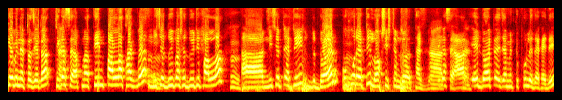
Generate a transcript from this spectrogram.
কেবিনেটটা যেটা ঠিক আছে? আপনার তিন পাল্লা থাকবে নিচে দুই পাশে দুইটি পাল্লা আর নিচে একটি ডয়ার উপরে একটি লক সিস্টেম ডয়ার থাকবে ঠিক আছে? আচ্ছা, আর হ্যাঁ। এই ডয়ারটা যে আমি একটু খুলে দেখাই দিই।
